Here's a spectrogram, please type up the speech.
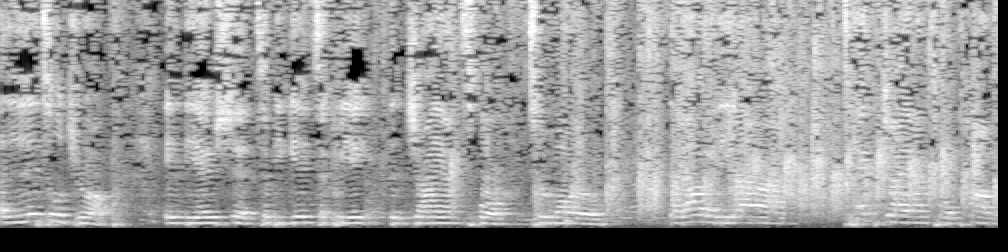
a little drop in the ocean to begin to create the giants for tomorrow. Iyara, tech giants will come,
